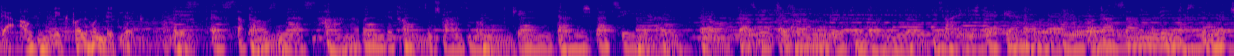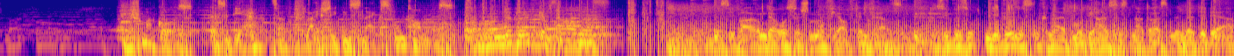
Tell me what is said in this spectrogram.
der Augenblick voll Hundeglück. Ist es auch draußen nass, haben wir trotzdem Spaß und gehen dann spazieren. Dass wir zusammen gehören, zeig ich dir gern. Und das am liebsten mit Schmackos. Schmackos, das sind die herzhaft fleischigen Snacks von Thomas. Vom Hundeglück gibt's Thomas. Sie waren der russischen Mafia auf den Fersen. Sie besuchten die wildesten Kneipen und die heißesten Adressen in der DDR.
